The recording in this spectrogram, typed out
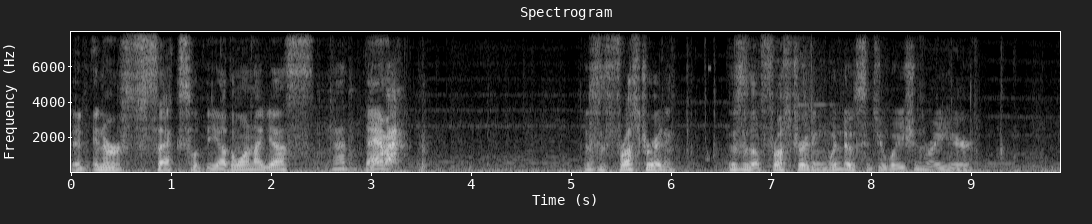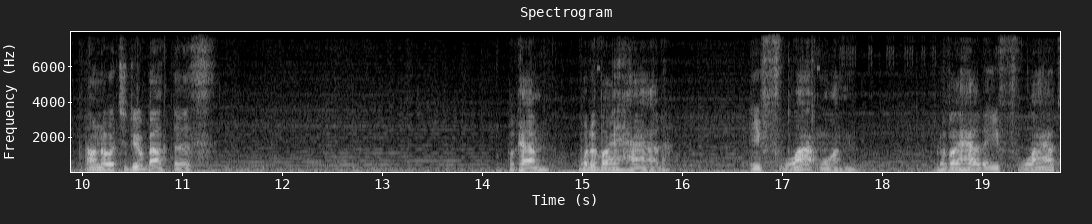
It intersects with the other one, I guess? God damn it! This is frustrating. This is a frustrating window situation right here. I don't know what to do about this. Okay, what if I had a flat one? What if I had a flat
